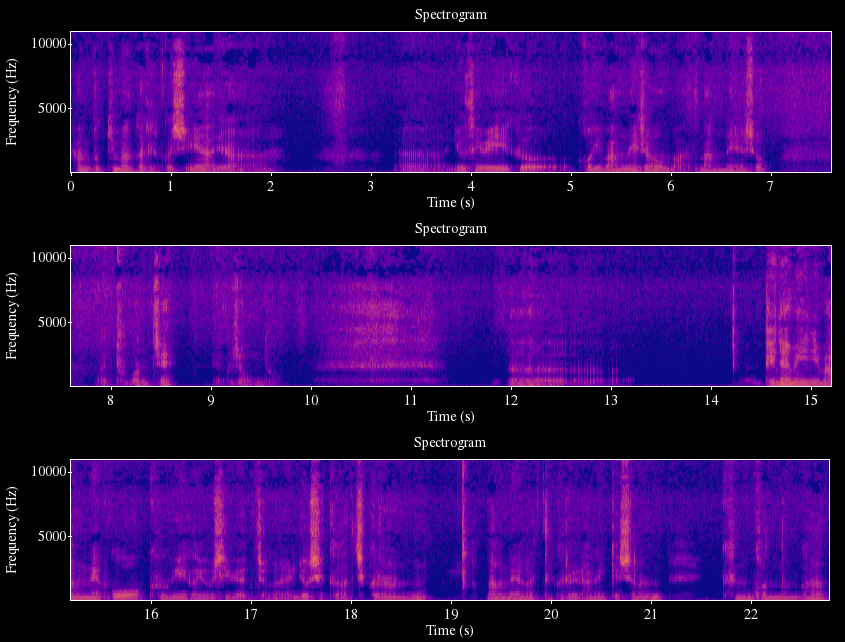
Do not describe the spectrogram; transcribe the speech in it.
한 붙기만 가질 것이 아니라 어, 요셉이 그 거의 막내죠. 막내죠. 두 번째 그 정도. 어, 베냐민이 막내고 그 위에가 요셉이었죠. 요셉과 같이 그런 막내 같은 그를 하나님께서는 큰 권능과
